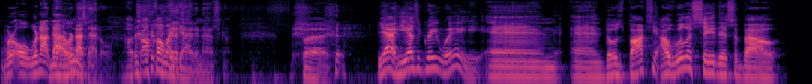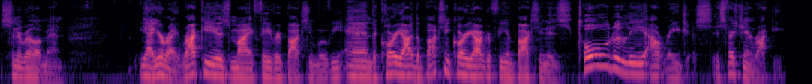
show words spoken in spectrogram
We're old. We're not that. Yeah, old. we're not that old. I'll, I'll call my dad and ask him but yeah, he has a great way, and and those boxing. I will say this about Cinderella Man. Yeah, you're right. Rocky is my favorite boxing movie, and the choreo- the boxing choreography in boxing is totally outrageous, especially in Rocky.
